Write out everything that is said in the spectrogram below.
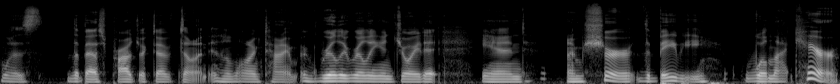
was the best project I've done in a long time. I really, really enjoyed it. And I'm sure the baby will not care,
